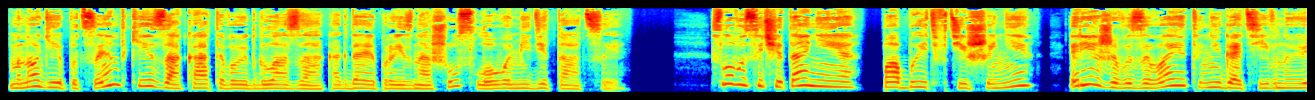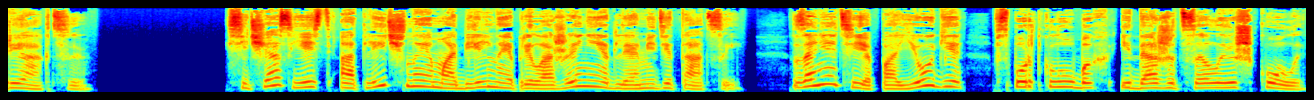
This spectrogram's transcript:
Многие пациентки закатывают глаза, когда я произношу слово «медитации». Словосочетание «побыть в тишине» реже вызывает негативную реакцию. Сейчас есть отличное мобильное приложение для медитаций, занятия по йоге в спортклубах и даже целые школы.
